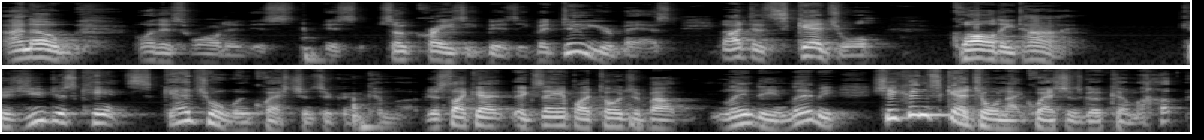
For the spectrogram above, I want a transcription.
I know, boy, this world is, is so crazy busy, but do your best not to schedule quality time because you just can't schedule when questions are going to come up. Just like that example I told you about Lindy and Libby, she couldn't schedule when that question's going to come up.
